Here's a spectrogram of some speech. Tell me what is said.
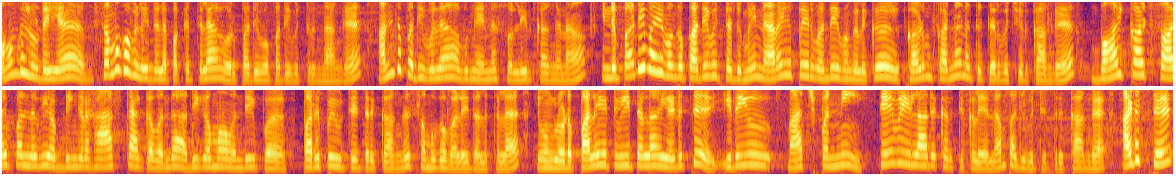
அவங்களுடைய சமூக வலைதள பக்கத்துல ஒரு பதிவை பதிவிட்டு இருந்தாங்க அந்த பதிவுல அவங்க என்ன சொல்லியிருக்காங்கன்னா இந்த பதிவை இவங்க பதிவிட்டதுமே நிறைய பேர் வந்து இவங்களுக்கு கடும் கண்டனத்தை தெரிவிச்சிருக்காங்க. பாய்காட் சாய் பல்லவி அப்படிங்கிற ஹேஷ்டேக்கை வந்து அதிகமாக வந்து இப்போ பரப்பி விட்டுட்டு இருக்காங்க சமூக வலைதளத்தில். இவங்களோட பழைய ட்வீட் எல்லாம் எடுத்து இதையும் மேட்ச் பண்ணி தேவையில்லாத கருத்துக்களை எல்லாம் பதிவிட்டு இருக்காங்க. அடுத்து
